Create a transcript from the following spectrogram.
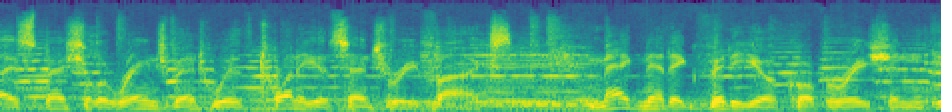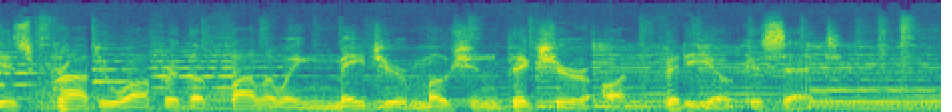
by special arrangement with 20th Century Fox, Magnetic Video Corporation is proud to offer the following major motion picture on video cassette.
